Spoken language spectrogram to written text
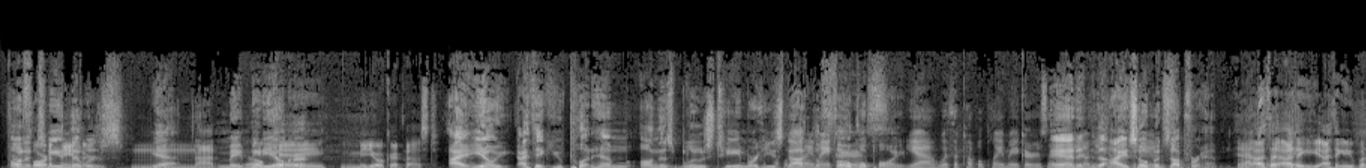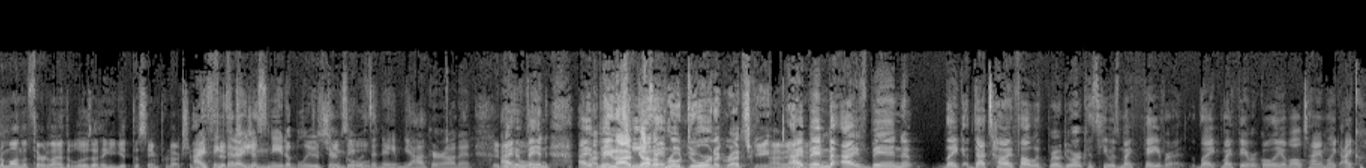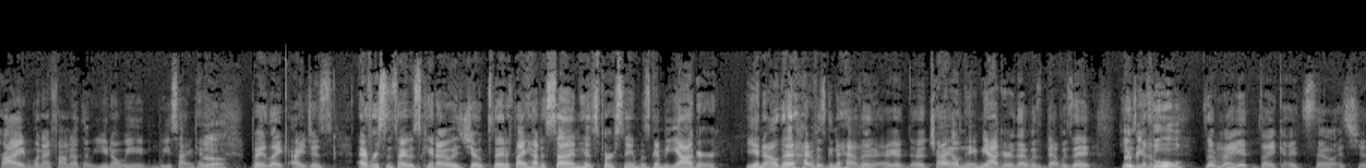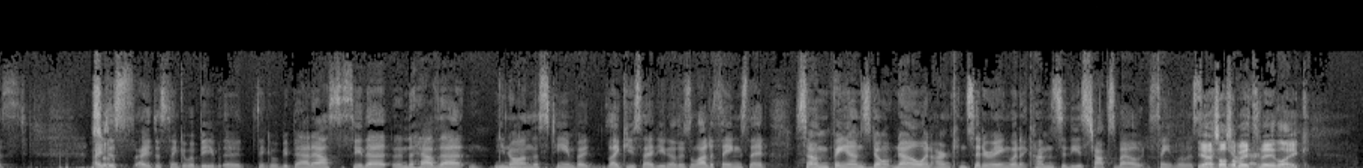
on a Florida team that was Mm, yeah not me- mediocre. okay, mediocre at best. I you know I think you put him on this Blues team where With a he's couple not the playmakers. focal point, Yeah, with a couple playmakers, and, and you know, it- he the can ice produce. opens up for him. Yeah, I, th- I Absolutely. think I think if you put him on the third line of the Blues, I think you get the same production. I around think that I just need a Blues 15 jersey goals. with the name Jagr on it. It'd be I've cool. been, I've I been mean, I've got a teasing- Brodeur and a Gretzky. I mean, I've been, I've been like that's how I felt with Brodeur because he was my favorite, like my favorite goalie of all time. Like I cried when I found out that you know we we signed him. Yeah. But like I just ever since I was a kid, I always joked that if I had a son, his first name was going to be Jagr. You know that I was going to have mm-hmm. a, a, a child named Jagr. That was that was it. He That'd be gonna- cool. So mm-hmm. right, like it's so it's just. I just, I just think it would be, I think it would be badass to see that and to have that, you know, on this team. But like you said, you know, there's a lot of things that some fans don't know and aren't considering when it comes to these talks about St. Louis. yeah, I saw signing somebody today like,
